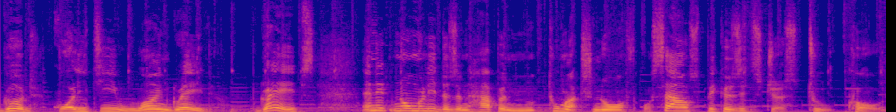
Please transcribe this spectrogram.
good quality wine grade grapes and it normally doesn't happen too much north or south because it's just too cold.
